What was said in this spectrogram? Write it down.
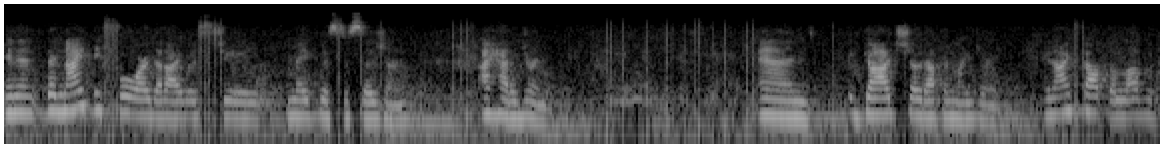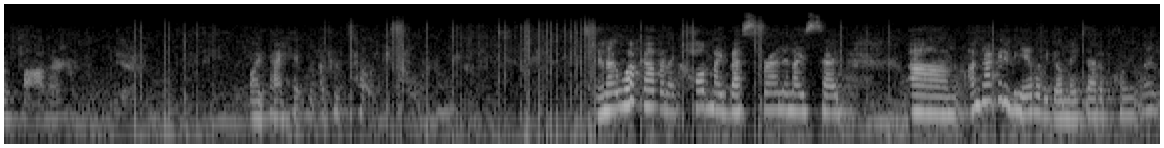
And then the night before that I was to make this decision, I had a dream. And God showed up in my dream. And I felt the love of the Father yeah. like I had never felt before. And I woke up and I called my best friend and I said, um, I'm not going to be able to go make that appointment.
